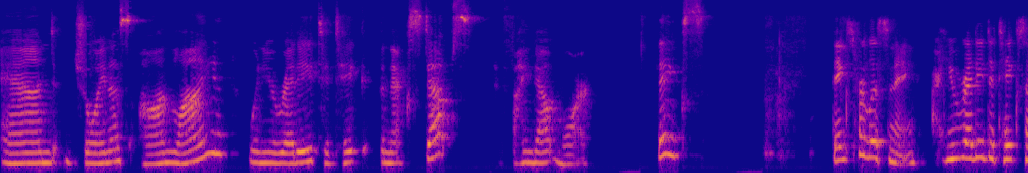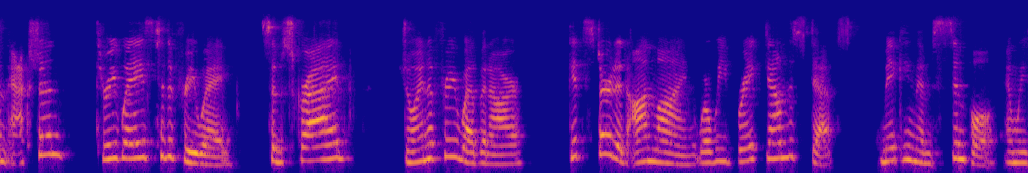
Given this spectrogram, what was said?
and join us online when you're ready to take the next steps and find out more. Thanks. Thanks for listening. Are you ready to take some action? Three ways to the freeway. Subscribe, join a free webinar, get started online where we break down the steps, making them simple, and we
